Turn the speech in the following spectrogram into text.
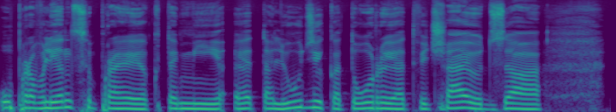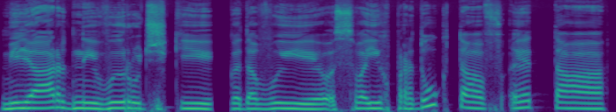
управленцы проектами, это люди, которые отвечают за миллиардные выручки годовые своих продуктов. Это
